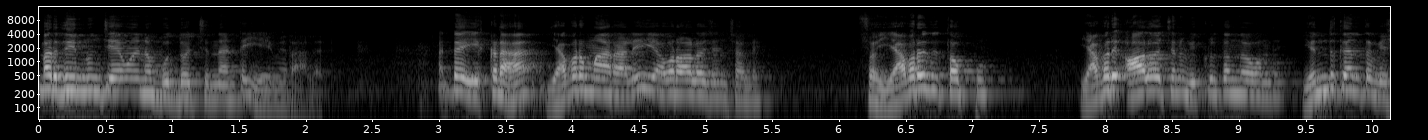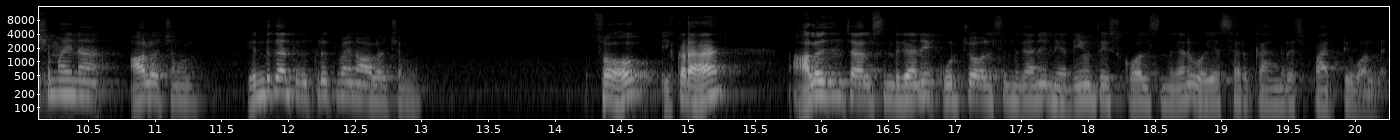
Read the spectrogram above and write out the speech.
మరి దీని నుంచి ఏమైనా బుద్ధి వచ్చిందంటే ఏమీ రాలేదు. అంటే ఇక్కడ ఎవరు మారాలి ఎవరు ఆలోచించాలి? సో ఎవరిది తప్పు? ఎవరి ఆలోచన వికృతంగా ఉంది? ఎందుకంత విషమైన ఆలోచనలు? ఎందుకంత వికృతమైన ఆలోచనలు? సో ఇక్కడ ఆలోచించాల్సింది కానీ కూర్చోవాల్సింది కానీ నిర్ణయం తీసుకోవాల్సింది కానీ వైఎస్ఆర్ కాంగ్రెస్ పార్టీ వాళ్ళే.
